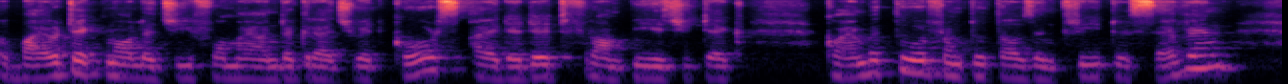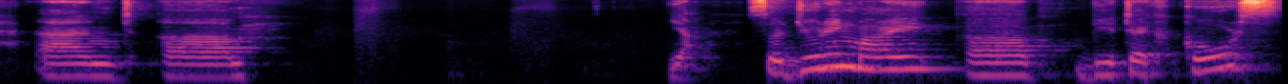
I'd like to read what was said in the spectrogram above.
biotechnology for my undergraduate course. I did it from PSG Tech Coimbatore from 2003 to 7 and um, yeah so during my uh, BTech course,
